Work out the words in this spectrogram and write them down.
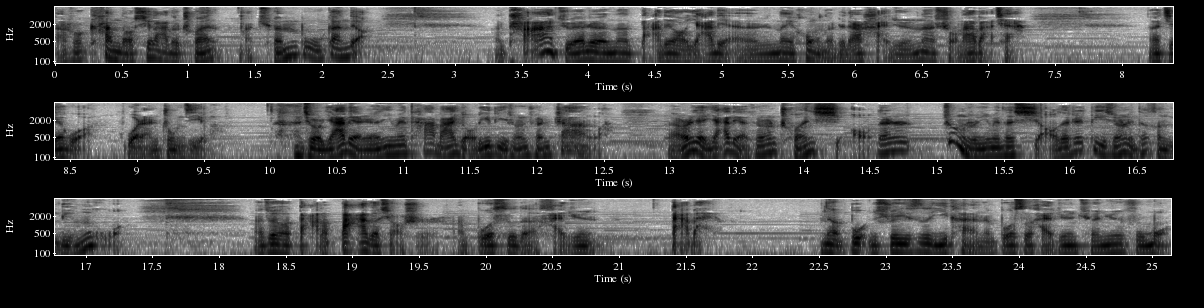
啊，说看到希腊的船啊，全部干掉。他觉着那打掉雅典内讧的这点海军，那手拿把掐，啊，结果果然中计了，就是雅典人，因为他把有利地形全占了。而且雅典虽然船小，但是正是因为它小，在这地形里它很灵活，啊，最后打了八个小时，啊，波斯的海军大败。那波薛西斯一看，那波斯海军全军覆没，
